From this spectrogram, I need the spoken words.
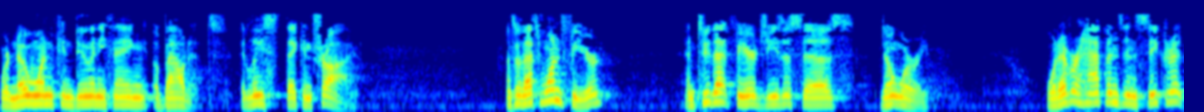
where no one can do anything about it. At least they can try. And so that's one fear. And to that fear, Jesus says, Don't worry. Whatever happens in secret,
